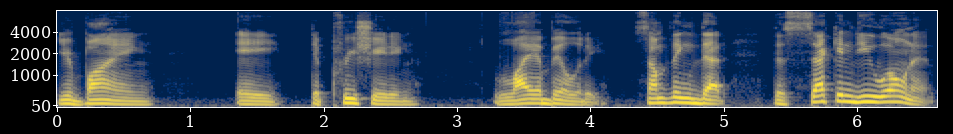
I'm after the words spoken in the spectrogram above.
You're buying a depreciating liability, something that the second you own it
